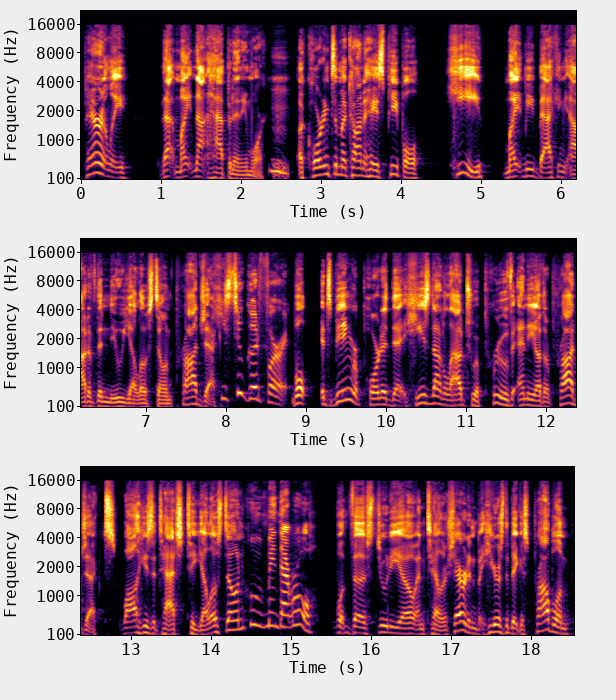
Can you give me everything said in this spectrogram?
apparently, that might not happen anymore. Hmm. According to McConaughey's people, he might be backing out of the new Yellowstone project. He's too good for it. Well, it's being reported that he's not allowed to approve any other projects while he's attached to Yellowstone. Who made that rule? Well, the studio and Taylor Sheridan. But here's the biggest problem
